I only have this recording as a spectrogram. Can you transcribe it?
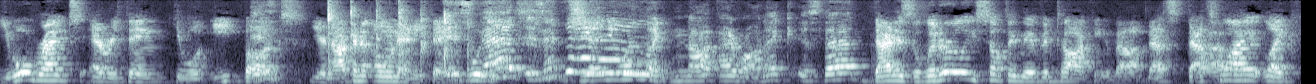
you will rent everything. You will eat bugs. You're not going to own anything. Is that is that genuine? Like not ironic? Is that That is literally something they've been talking about. That's that's Wow. why like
